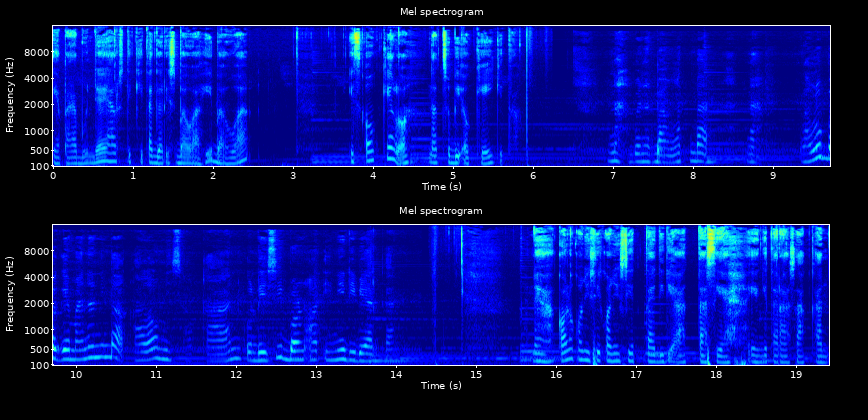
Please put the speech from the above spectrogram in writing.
ya para bunda ya harus kita garis bawahi bahwa it's okay loh not to be okay gitu. Nah bener banget mbak. Nah lalu bagaimana nih mbak kalau misalkan kondisi burnout ini dibiarkan? Nah, kalau kondisi-kondisi tadi di atas ya yang kita rasakan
